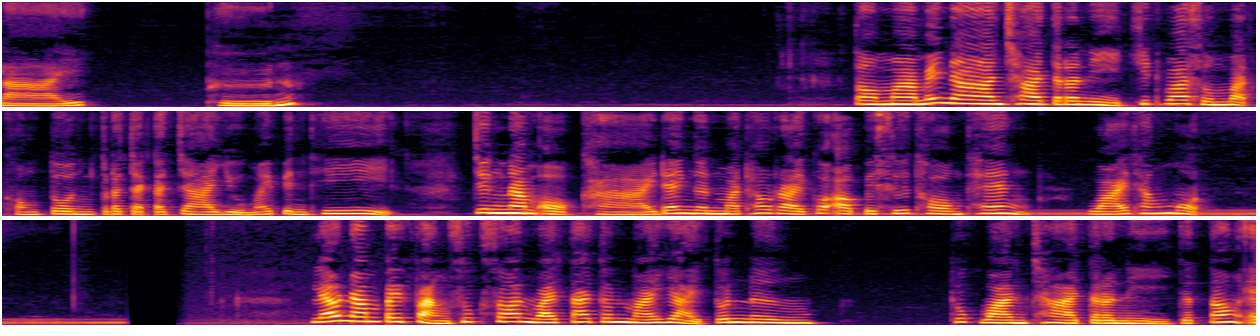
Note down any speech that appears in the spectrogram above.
หลาย ผืน ต่อมาไม่นานชายตรณีคิดว่าสมบัติของตนกระจัดกระจายอยู่ไม่เป็นที่ จึงนำออกขายได้เงินมาเท่าไรก็เอาไปซื้อทองแท่ง ไว้ทั้งหมด แล้วนำไปฝังซุกซ่อนไว้ใต้ต้นไม้ใหญ่ต้นหนึ่ง ทุกวันชายตรณีจะต้องแอ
